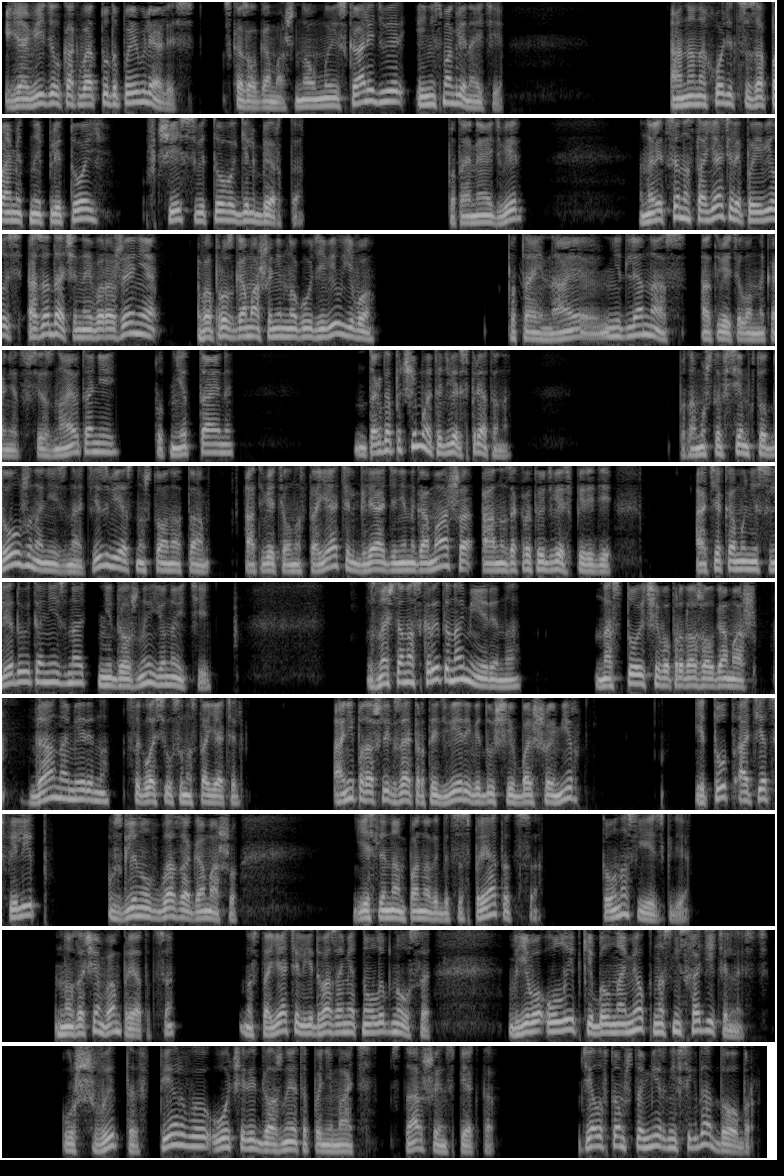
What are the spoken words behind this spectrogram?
«Я видел, как вы оттуда появлялись. — сказал Гамаш, — но мы искали дверь и не смогли найти. Она находится за памятной плитой в честь святого Гильберта. Потайная дверь? На лице настоятеля появилось озадаченное выражение. Вопрос Гамаша немного удивил его. «Потайная не для нас», — ответил он наконец. «Все знают о ней. Тут нет тайны». «Тогда почему эта дверь спрятана?» Потому что всем, кто должен о ней знать, известно, что она там, — ответил настоятель, глядя не на Гамаша, а на закрытую дверь впереди. А те, кому не следует о ней знать, не должны ее найти. Значит, она скрыта намеренно. Настойчиво продолжал Гамаш. Да, намеренно, — согласился настоятель. Они подошли к запертой двери, ведущей в большой мир, и тут отец Филипп взглянул в глаза Гамашу. «Если нам понадобится спрятаться, то у нас есть где. Но зачем вам прятаться? Настоятель едва заметно улыбнулся. В его улыбке был намек на снисходительность. Уж вы-то в первую очередь должны это понимать, старший инспектор. Дело в том, что мир не всегда добр.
